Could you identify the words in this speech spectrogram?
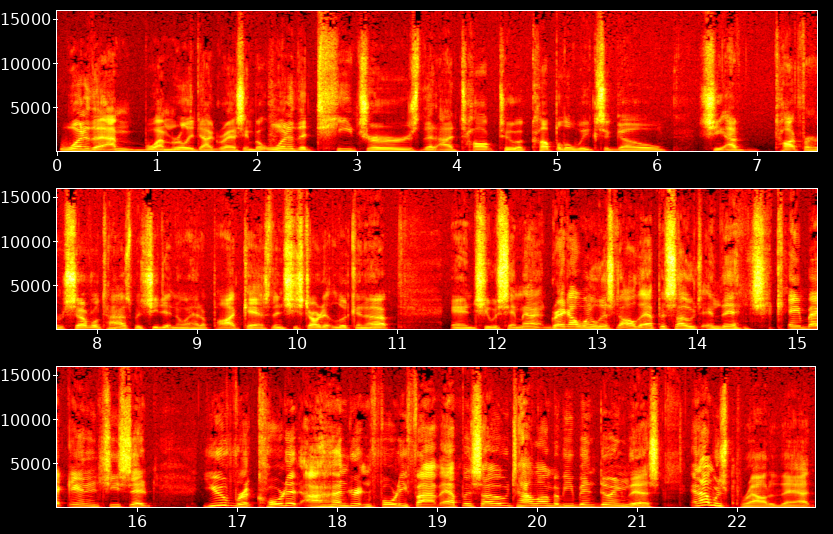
One of the I'm boy, I'm really digressing, but one of the teachers that I talked to a couple of weeks ago, she I've taught for her several times, but she didn't know I had a podcast. Then she started looking up and she was saying, Man, Greg, I want to listen to all the episodes. And then she came back in and she said, You've recorded 145 episodes. How long have you been doing this? And I was proud of that.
